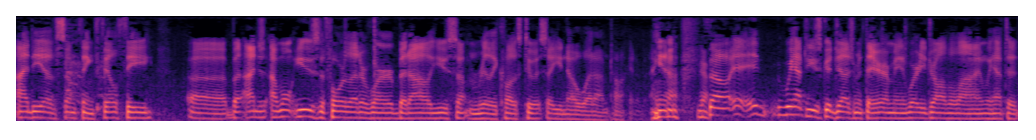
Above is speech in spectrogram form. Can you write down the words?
idea of something filthy, uh, but I just I won't use the four-letter word, but I'll use something really close to it so you know what I'm talking about. You know. Yeah. So it, it, we have to use good judgment there. I mean, where do you draw the line? We have to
